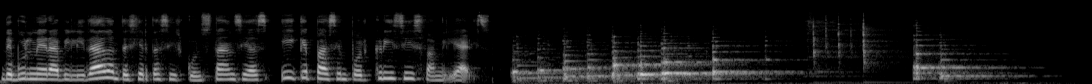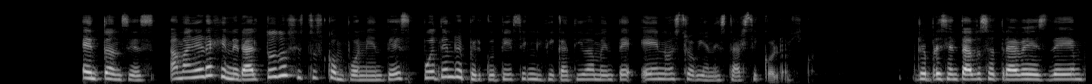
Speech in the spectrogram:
de vulnerabilidad ante ciertas circunstancias y que pasen por crisis familiares. Entonces, a manera general, todos estos componentes pueden repercutir significativamente en nuestro bienestar psicológico, representados a través de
